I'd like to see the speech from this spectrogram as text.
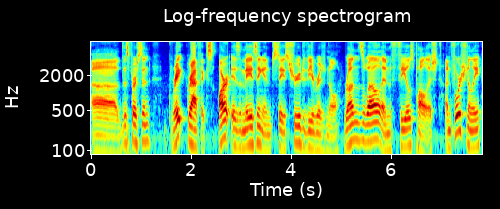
uh, this person, great graphics. Art is amazing and stays true to the original. Runs well and feels polished. Unfortunately,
